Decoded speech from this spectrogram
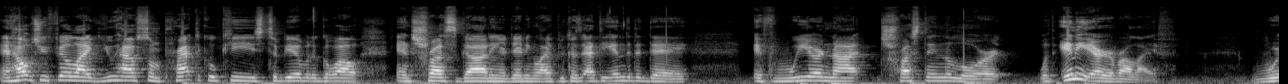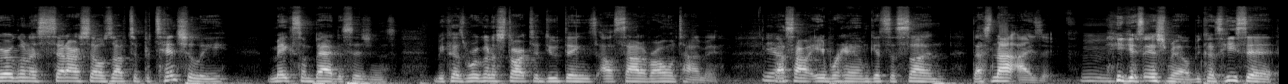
and helped you feel like you have some practical keys to be able to go out and trust God in your dating life. Because at the end of the day, if we are not trusting the Lord with any area of our life, we're going to set ourselves up to potentially make some bad decisions because we're going to start to do things outside of our own timing. Yeah. That's how Abraham gets a son that's not Isaac. Hmm. He gets Ishmael because he said,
